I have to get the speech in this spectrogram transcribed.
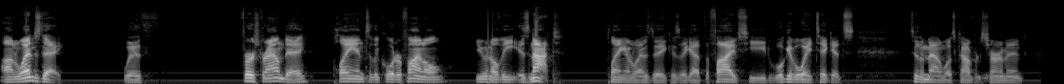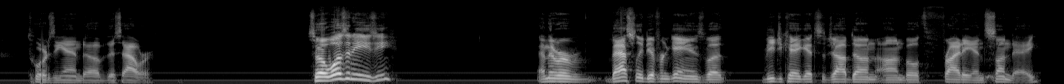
on Wednesday with first round day, play into the quarterfinal. UNLV is not playing on Wednesday because they got the five seed. We'll give away tickets to the Mountain West Conference tournament towards the end of this hour. So it wasn't easy. And there were vastly different games, but VGK gets the job done on both Friday and Sunday.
